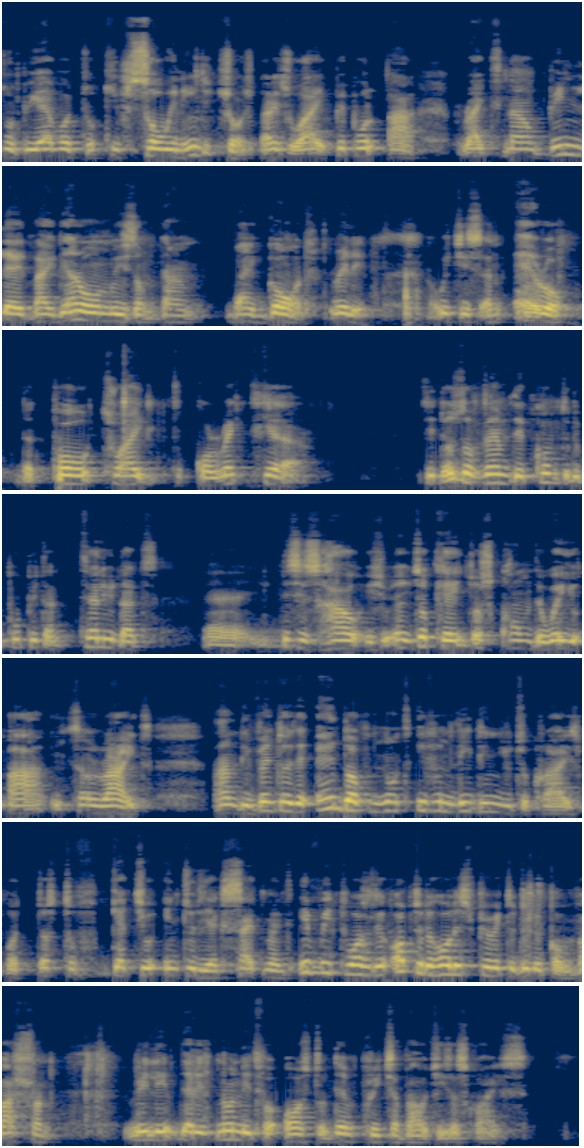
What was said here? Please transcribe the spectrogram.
to be able to keep sowing in the church. That is why people are right now being led by their own wisdom than by God, really, which is an error that Paul tried to correct here. See, those of them, they come to the pulpit and tell you that uh, this is how it should, it's okay, just come the way you are, it's all right. and eventually they end up not even leading you to Christ, but just to get you into the excitement. If it was the, up to the Holy Spirit to do the conversion, really, there is no need for us to then preach about Jesus Christ.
